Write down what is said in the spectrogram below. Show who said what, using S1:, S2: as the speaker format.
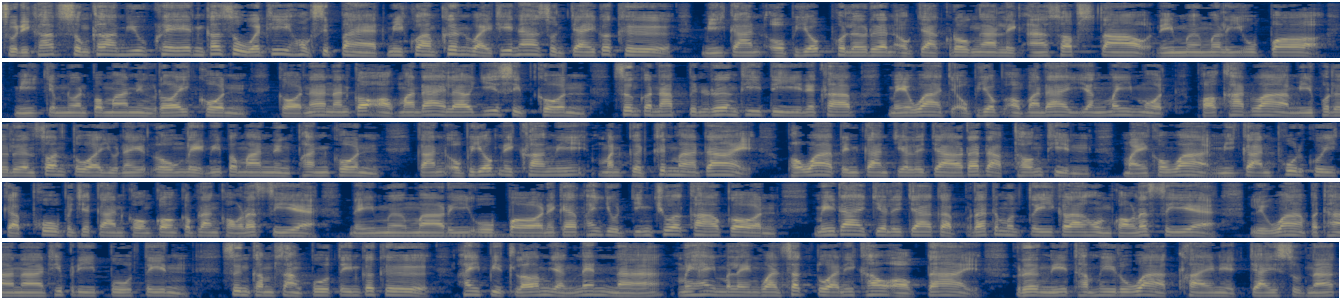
S1: สวัสดีครับ สงครามยูเครนเข้าสู่วันที่ 68 มีความเคลื่อนไหวที่น่าสนใจก็คือ มีการอพยพพลเรือนออกจากโรงงานเหล็กอาซอฟสตาลในเมืองมาริอูปอมีจำนวนประมาณ 100 คน ก่อนหน้านั้นก็ออกมาได้แล้ว 20 คน ซึ่งก็นับเป็นเรื่องที่ดีนะครับ แม้ว่าจะอพยพออกมาได้ยังไม่หมด เพราะคาดว่ามีพลเรือนซ่อนตัวอยู่ในโรงเหล็กนี้ประมาณ 1,000 คน การอพยพในครั้งนี้มันเกิดขึ้นมาได้ เพราะว่าเป็นการเจรจาระดับท้องถิ่น หมายความว่ามีการพูดคุยกับผู้บัญชาการของกองกำลังของรัสเซีย ในเมืองมารีอูปอร์นะครับให้หยุดยิงชั่วคราวก่อน ไม่ได้เจรจากับรัฐมนตรีกลาโหมของรัสเซีย หรือว่าประธานาธิบดีปูติน ซึ่งคำสั่งปูตินก็คือ ให้ปิดล้อมอย่างแน่นหนา ไม่ให้แมลงวันสักตัวนี้เข้าออกได้ เรื่องนี้ทำให้รู้ว่าใครเนี่ยใจสุนัข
